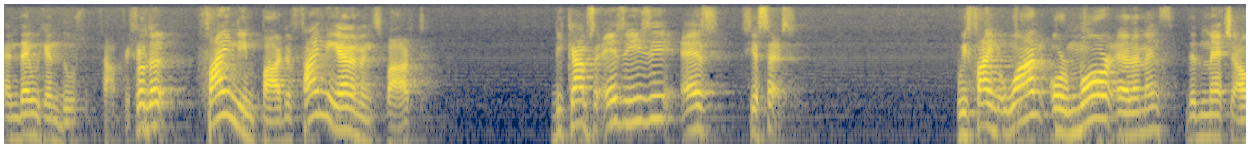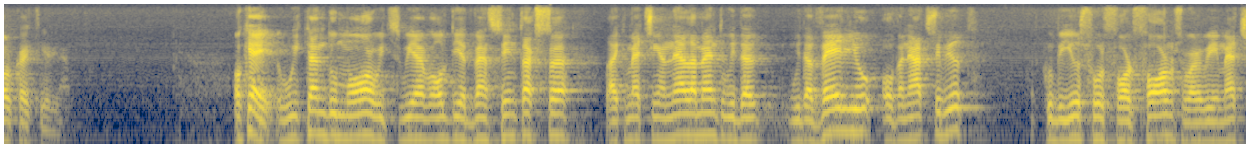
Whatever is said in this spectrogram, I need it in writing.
and then we can do something. So the finding part, the finding elements part, becomes as easy as CSS. We find one or more elements that match our criteria. Okay, we can do more, we have all the advanced syntax, uh, like matching an element with a, with a value of an attribute. It could be useful for forms where we match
